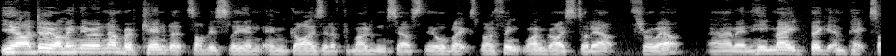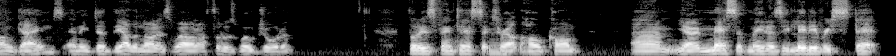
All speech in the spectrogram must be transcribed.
Yeah, I do. I mean, there are a number of candidates, obviously, and, and guys that have promoted themselves to the All Blacks, but I think one guy stood out throughout, um, and he made big impacts on games, and he did the other night as well, and I thought it was Will Jordan. Thought he was fantastic mm. throughout the whole comp. Um, you know, massive meters. He led every stat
